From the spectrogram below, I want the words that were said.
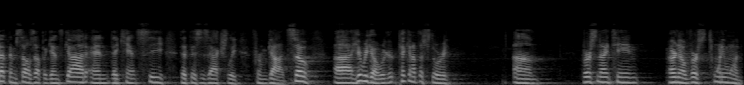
set themselves up against God, and they can't see that this is actually from God. So uh, here we go. We're picking up the story. Um, verse 19, or no, verse 21.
